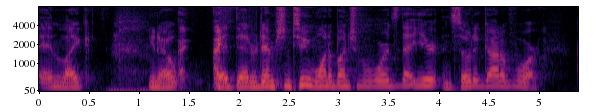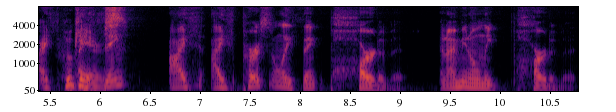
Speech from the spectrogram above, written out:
and like you know, I- Red Dead Redemption 2 won a bunch of awards that year and so did God of War. I, Who cares? I think I I personally think part of it, and I mean only part of it,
